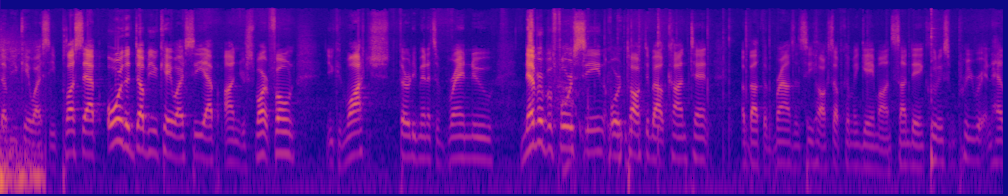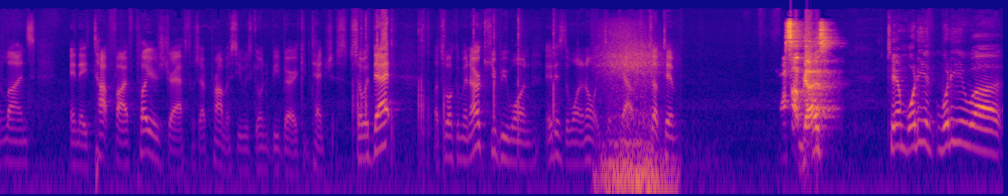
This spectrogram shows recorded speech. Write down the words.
the WKYC Plus app or the WKYC app on your smartphone. You can watch 30 minutes of brand new, never before seen or talked about content about the Browns and Seahawks upcoming game on Sunday, including some pre-written headlines and a top five players draft, which I promise you is going to be very contentious. So with that, let's welcome in our QB1. It is the one and only Tim Couch. What's up, Tim? What's up, guys? Tim, what do you what do you uh,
